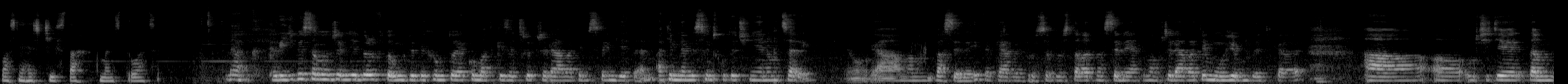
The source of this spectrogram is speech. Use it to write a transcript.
vlastně hezčí vztah k menstruaci? Tak, klíč by samozřejmě byl v tom, kdybychom to jako matky začaly předávat těm svým dětem. A tím nemyslím skutečně jenom dcery. Jo, já mám dva syny, tak já vím, proč jsem dostala dva syny, já to mám předávat těm mužům teďka. A, a určitě tam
